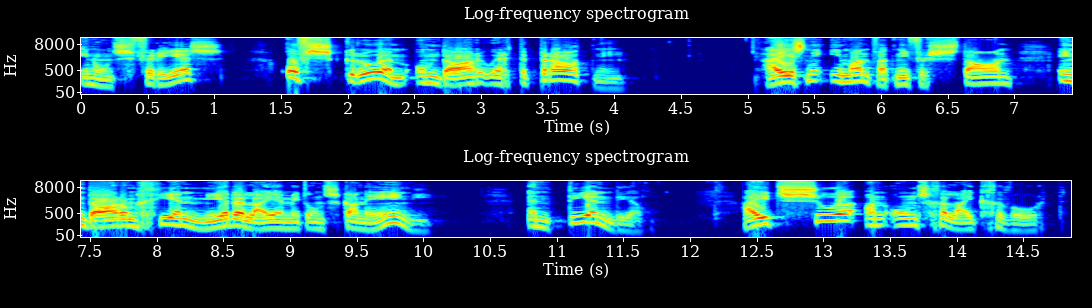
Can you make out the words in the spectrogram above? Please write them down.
en ons vrees of skroom om daaroor te praat nie. Hy is nie iemand wat nie verstaan en daarom geen medelee met ons kan hê nie. Inteendeel, hy het so aan ons gelyk geword,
